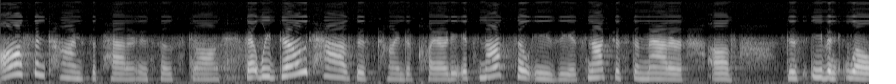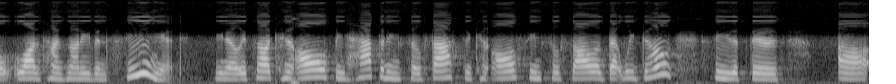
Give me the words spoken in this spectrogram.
Oftentimes the pattern is so strong that we don't have this kind of clarity. It's not so easy. It's not just a matter of just even, well, a lot of times not even seeing it. You know, it's all, it can all be happening so fast, it can all seem so solid that we don't see that there's uh,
